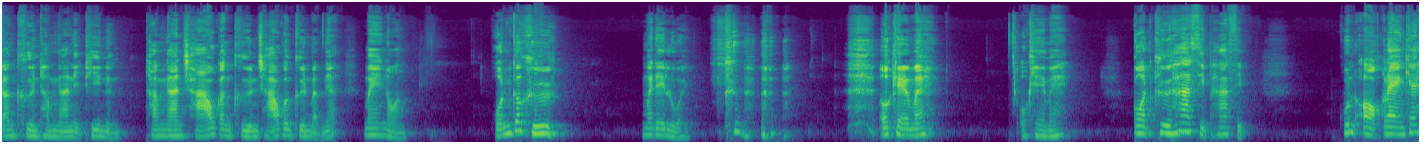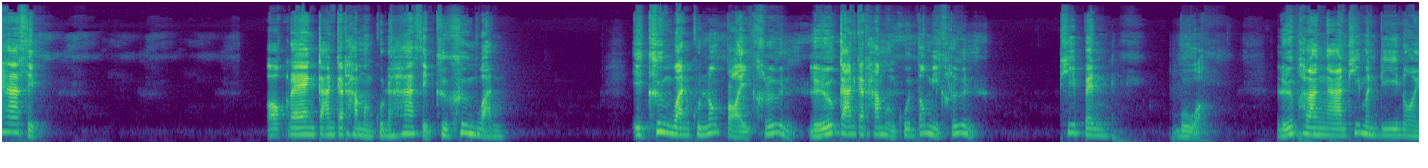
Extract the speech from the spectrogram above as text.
กลางคืนทำงานอีกที่หนึ่งทำงานเช้ากลางคืนเช้ากลางคืนแบบเนี้ย ไม่นอน ผลก็คือ ไม่ได้รวย โอเคไหมโอเคไหมกฎคือห้าสิบห้าสิบคุณออกแรงแค่ห้าสิบ ออกแรงการกระทำของคุณห้าสิบคือครึ่งวัน อีกครึ่งวันคุณต้องปล่อยคลื่น หรือการกระทำของคุณต้องมีคลื่น ที่เป็นบวก หรือพลังงานที่มันดีหน่อย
